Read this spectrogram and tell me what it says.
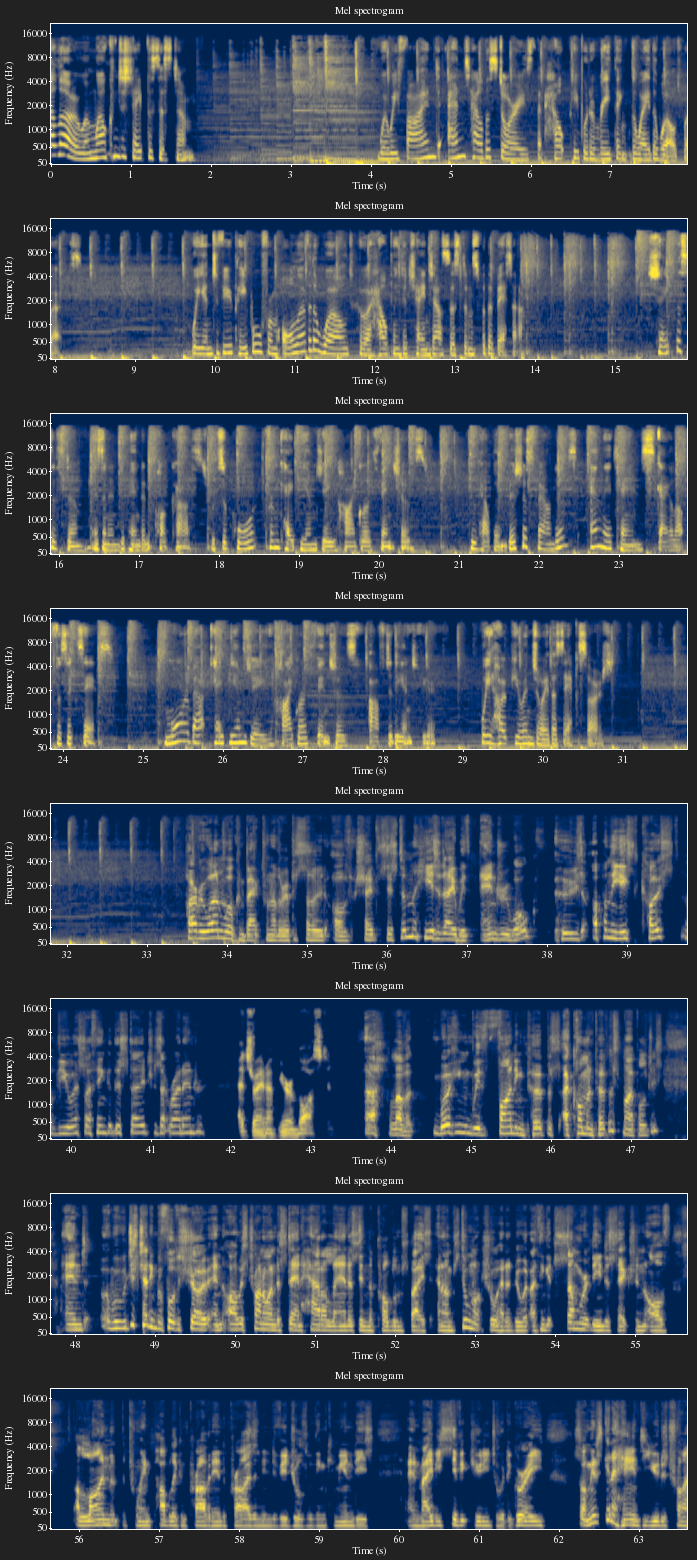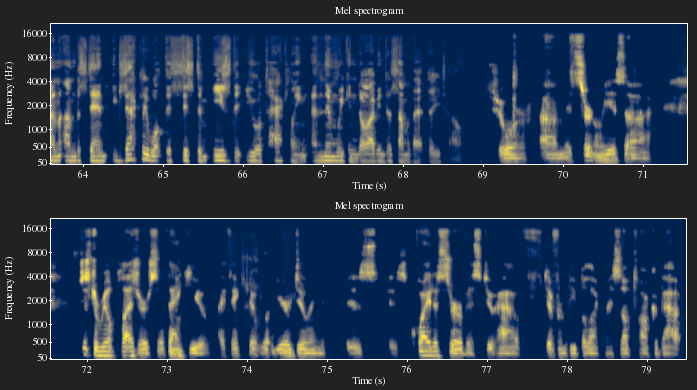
Hello, and welcome to Shape the System, where we find and tell the stories that help people to rethink the way the world works. We interview people from all over the world who are helping to change our systems for the better. Shape the System is an independent podcast with support from KPMG High Growth Ventures, who help ambitious founders and their teams scale up for success. More about KPMG High Growth Ventures after the interview. We hope you enjoy this episode. Hi, everyone. Welcome back to another episode of Shape the System. Here today with Andrew Wolk, who's up on the east coast of the US, I think, at this stage. Is that right, Andrew? That's right. I'm here in Boston. Ah, love it. Working with finding purpose, a common purpose, my apologies. And we were just chatting before the show, and I was trying to understand how to land us in the problem space, and I'm still not sure how to do it. I think it's somewhere at the intersection of alignment between public and private enterprise and individuals within communities, and maybe civic duty to a degree. So I'm just going to hand to you to try and understand exactly what this system is that you're tackling, and then we can dive into some of that detail. Sure. Um, it certainly is uh, just a real pleasure. So thank you. I think that what you're doing is is quite a service to have different people like myself talk about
